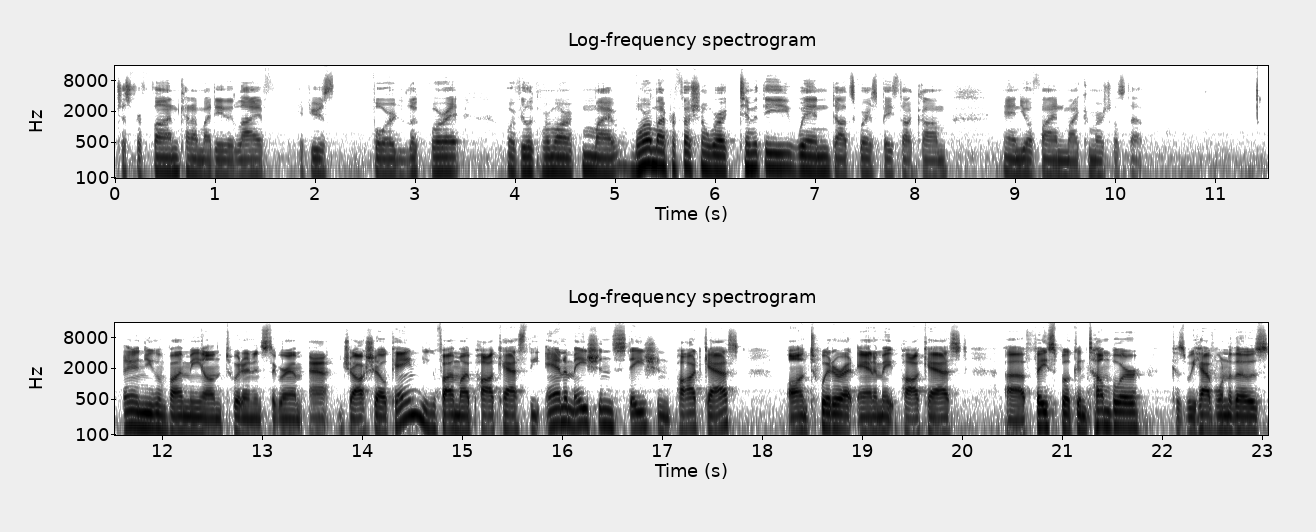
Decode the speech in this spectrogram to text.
just for fun, kind of my daily life. If you're just bored, look for it. Or if you're looking for more my more of my professional work, timothywin.squarespace.com, and you'll find my commercial stuff. And you can find me on Twitter and Instagram at Josh L. Kane. You can find my podcast, the Animation Station Podcast, on Twitter at Animate Podcast, uh, Facebook and Tumblr, because we have one of those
